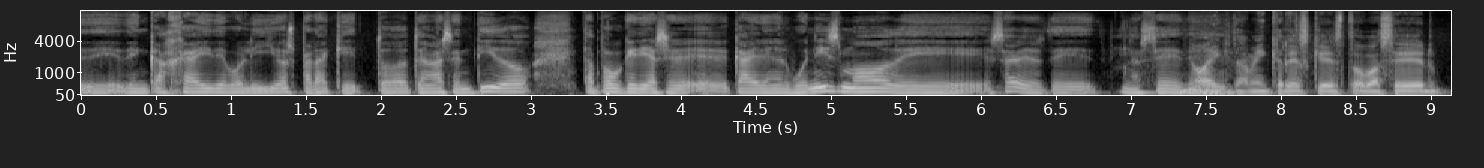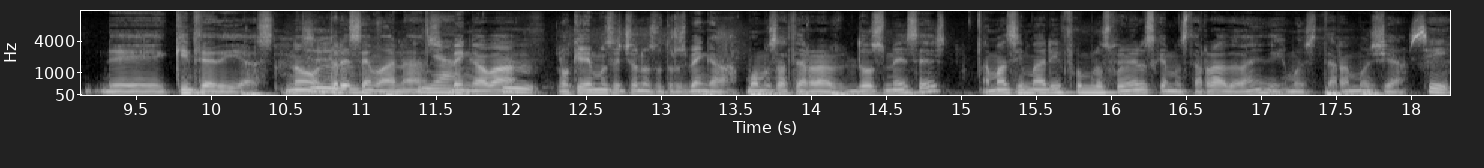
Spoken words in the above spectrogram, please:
de- de encaje ahí de bolillos para que todo tenga sentido. Tampoco quería ser- eh, caer en el buenismo, de, ¿sabes? De, no sé, de... no, y también crees que esto va a ser de 15 días, no, Sí. tres semanas. Venga, va. Mm. Lo que hemos hecho nosotros, venga, vamos a cerrar dos meses. Además, en Madrid fuimos los primeros que hemos cerrado, ¿eh? Dijimos, cerramos ya. Sí.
